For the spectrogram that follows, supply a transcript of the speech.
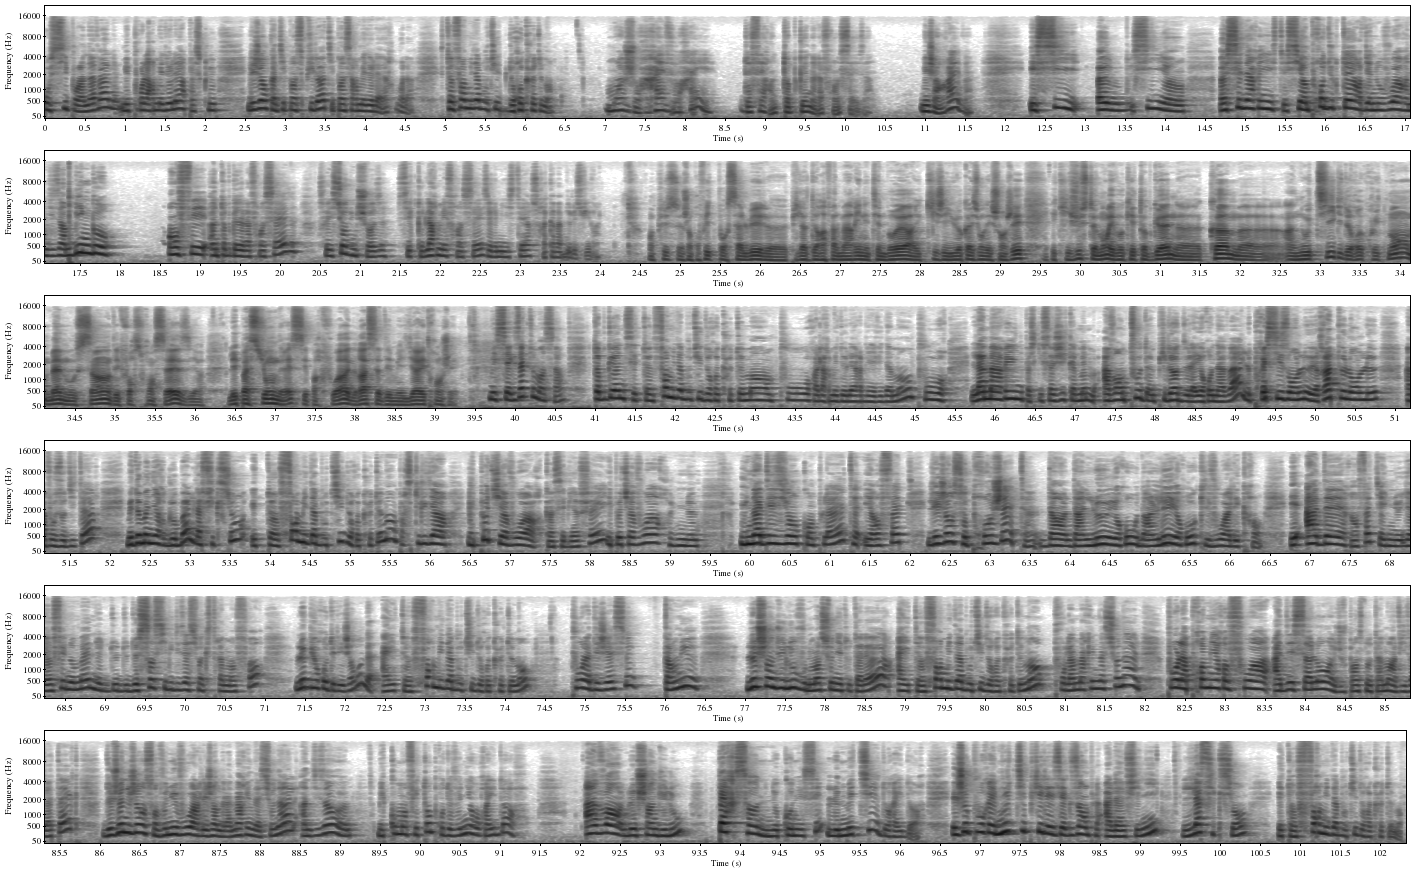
Aussi pour la navale, mais pour l'armée de l'air, parce que les gens, quand ils pensent pilote, ils pensent armée de l'air. Voilà. C'est un formidable outil de recrutement. Moi, je rêverais de faire un Top Gun à la française. Mais j'en rêve. Et si, si un, un scénariste, si un producteur vient nous voir en disant bingo, on fait un Top Gun à la française, soyez sûr d'une chose, c'est que l'armée française et le ministère sera capable de le suivre. En plus, j'en profite pour saluer le pilote de Rafale Marine, Étienne Bauer, avec qui j'ai eu l'occasion d'échanger et qui justement évoquait Top Gun euh, comme euh, un outil de recrutement, même au sein des forces françaises. Les passions naissent et parfois grâce à des médias étrangers. Mais c'est exactement ça. Top Gun, c'est un formidable outil de recrutement pour l'armée de l'air, bien évidemment, pour la marine, parce qu'il s'agit quand même avant tout d'un pilote de l'aéronaval, précisons-le et rappelons-le à vos auditeurs. Mais de manière globale, la fiction est un formidable outil de recrutement, parce qu'il y a, il peut y avoir, quand c'est bien fait, il peut y avoir une, une adhésion complète et en fait les gens se projettent dans, le héros, dans les héros qu'ils voient à l'écran et adhèrent. En fait, il y a, un phénomène de, sensibilisation extrêmement fort. Le bureau de légende a été un formidable outil de recrutement pour la DGSE. Tant mieux. Le Chant du Loup, vous le mentionniez tout à l'heure, a été un formidable outil de recrutement pour la Marine nationale. Pour la première fois à des salons, et je pense notamment à Vivatech, de jeunes gens sont venus voir les gens de la Marine nationale en disant euh, mais comment fait-on pour devenir oreille d'or? Avant le chant du loup, personne ne connaissait le métier d'oreille d'or. Et je pourrais multiplier les exemples à l'infini. La fiction est un formidable outil de recrutement.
